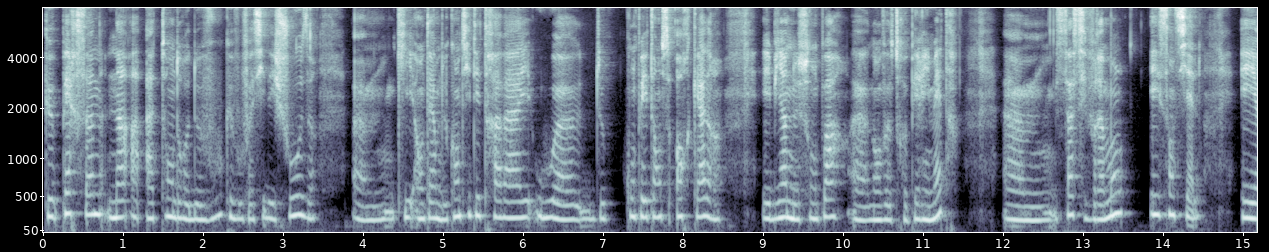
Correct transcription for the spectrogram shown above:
que personne n'a à attendre de vous que vous fassiez des choses euh, qui, en termes de quantité de travail ou euh, de compétences hors cadre, eh bien, ne sont pas euh, dans votre périmètre. ça, c'est vraiment essentiel. Et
